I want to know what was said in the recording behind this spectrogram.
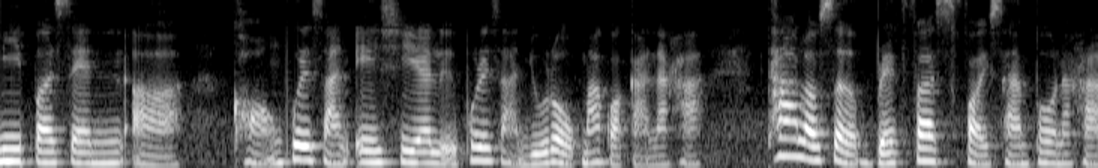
มีเปอร์เซ็นต์ของผู้โดยสารเอเชีย หรือผู้โดยสารยุโรปมากกว่ากันนะคะ ถ้าเราเสิร์ฟ breakfast for example นะคะ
